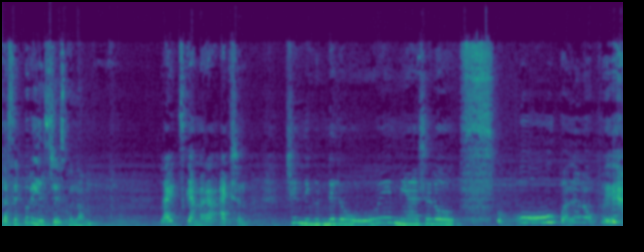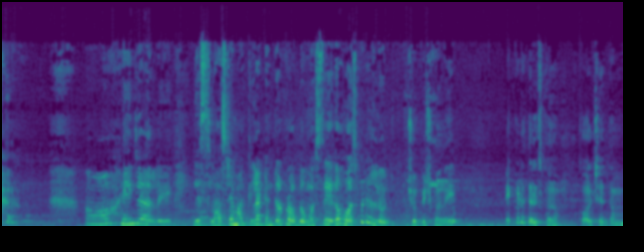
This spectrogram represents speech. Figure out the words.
కాసేపు రీల్స్ చేసుకుందాం. Lights camera action. చిన్ని గుండెలో ఎన్ని ఆశలు. ఓ పన్న నొప్పి. ఏం చేయాలి? Yes last time Akhila dental problem వస్తే ఏదో హాస్పిటల్లో చూపించుకుంది. ఎక్కడ తెలుసుకుందాం. కాల్ చేద్దాం.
